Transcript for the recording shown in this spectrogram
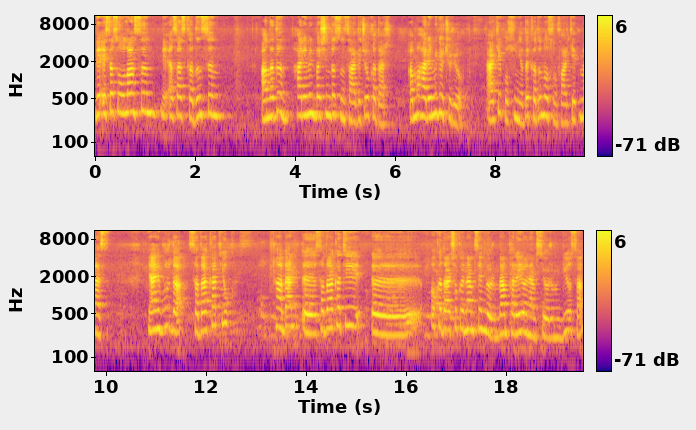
Ne esas oğlansın ne esas kadınsın. Anladın? Haremin başındasın sadece o kadar. Ama haremi götürüyor. Erkek olsun ya da kadın olsun fark etmez. Yani burada sadakat yok. Ha ben e, sadakati e, o kadar çok önemsemiyorum. Ben parayı önemsiyorum diyorsan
